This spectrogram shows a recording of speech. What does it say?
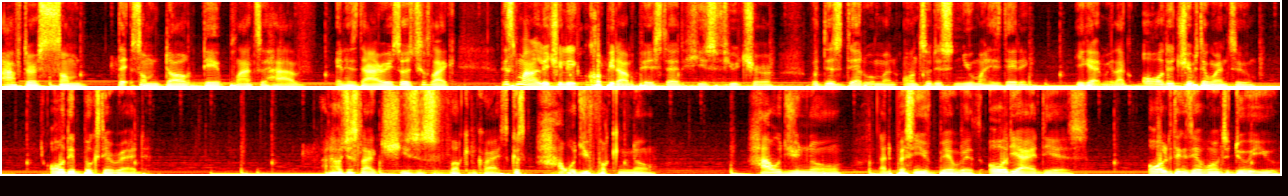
after some th- some dog they plan to have in his diary. So it's just like this man literally copied and pasted his future with this dead woman onto this new man he's dating. You get me? Like all the trips they went to, all the books they read. And I was just like, Jesus fucking Christ. Because how would you fucking know? How would you know that the person you've been with, all the ideas, all the things they want to do with you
